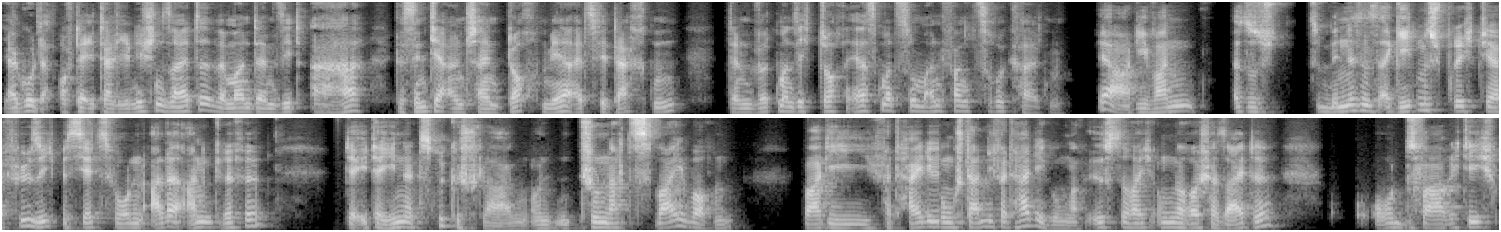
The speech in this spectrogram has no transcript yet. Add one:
ja gut, auf der italienischen Seite, wenn man dann sieht, aha, das sind ja anscheinend doch mehr, als wir dachten, dann wird man sich doch erstmal zum Anfang zurückhalten. Ja, die waren, also zumindest das Ergebnis spricht ja für sich. Bis jetzt wurden alle Angriffe der Italiener zurückgeschlagen. Und schon nach zwei Wochen war die Verteidigung, stand die Verteidigung auf österreich-ungarischer Seite. Und es war richtig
